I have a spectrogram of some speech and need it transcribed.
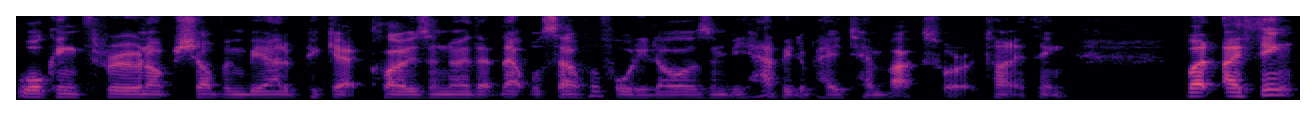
walking through an op shop and be able to pick out clothes and know that that will sell for forty dollars and be happy to pay ten bucks for it, kind of thing. But I think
